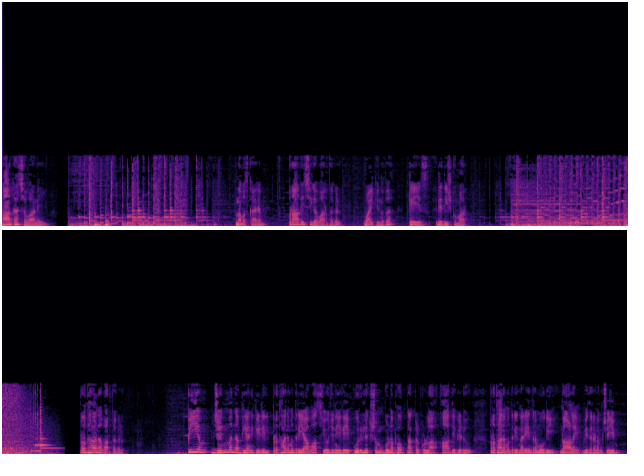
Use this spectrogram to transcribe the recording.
ആകാശവാണി. നമസ്കാരം. പ്രാദേശിക വാർത്തകൾ. വായിക്കുന്നത് കെ എസ് രതീഷ് കുമാർ. പ്രധാന വാർത്തകൾ. പി എം ജന്മൻ അഭിയാന് കീഴിൽ പ്രധാനമന്ത്രി ആവാസ് യോജനയിലെ ഒരു ലക്ഷം ഗുണഭോക്താക്കൾക്കുള്ള ആദ്യ ഗഡു പ്രധാനമന്ത്രി നരേന്ദ്രമോദി നാളെ വിതരണം ചെയ്യും.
